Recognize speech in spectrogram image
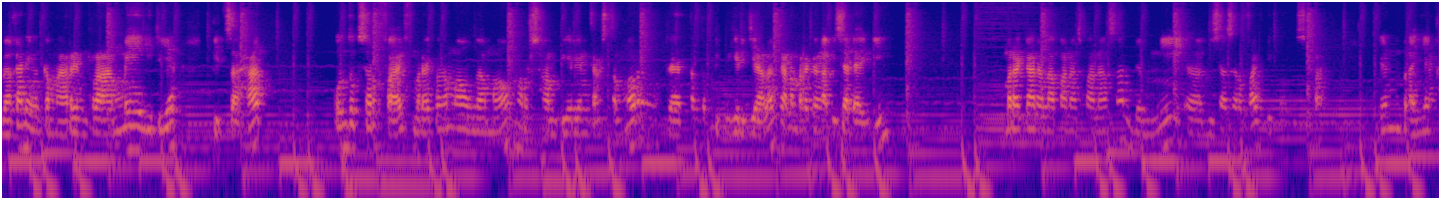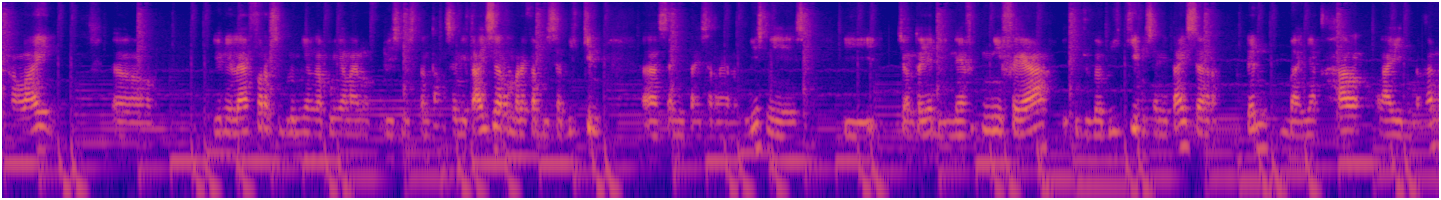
Bahkan yang kemarin rame gitu ya Pizza Hut. Untuk survive mereka mau nggak mau harus hampirin customer datang ke pinggir jalan karena mereka nggak bisa daging mereka rela panas-panasan demi uh, bisa survive di kondisi pandemi. Dan banyak hal lain. Uh, Unilever sebelumnya nggak punya line of business tentang sanitizer, mereka bisa bikin uh, sanitizer line of business. Di contohnya di Nivea itu juga bikin sanitizer dan banyak hal lain. Bahkan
